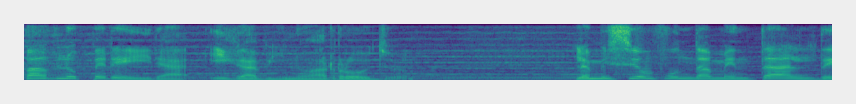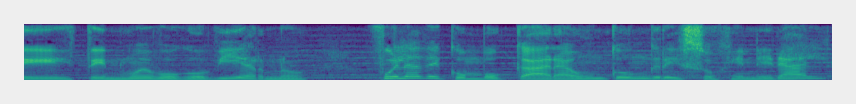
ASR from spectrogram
Pablo Pereira y Gavino Arroyo. La misión fundamental de este nuevo gobierno fue la de convocar a un Congreso General,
